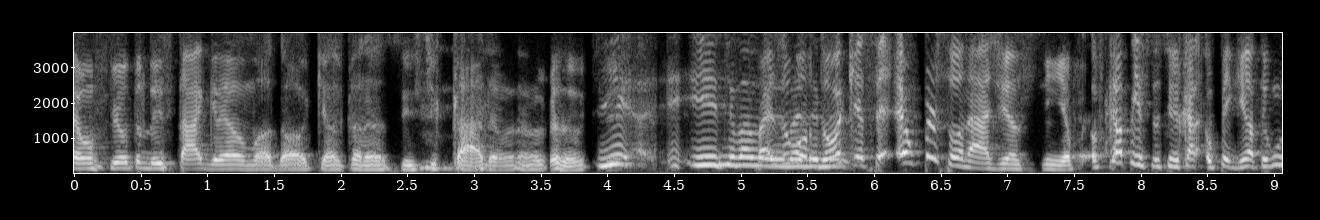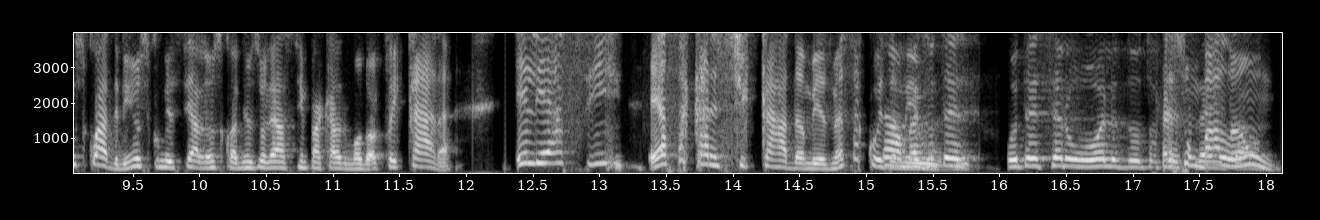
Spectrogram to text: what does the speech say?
é um filtro do Instagram, o Modok, é um cara assim, esticado, mano, é uma coisa muito... E, e, de uma Mas o mas ele- Modok é, é um personagem assim. Eu, eu ficava pensando assim, cara, eu peguei até uns quadrinhos, comecei a ler uns quadrinhos, olhar assim pra cara do Modok, falei, cara, ele é assim, é essa cara esticada mesmo, essa coisa Não, meio. mas o, ter- o terceiro olho do Doutor Parece um balão. então.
